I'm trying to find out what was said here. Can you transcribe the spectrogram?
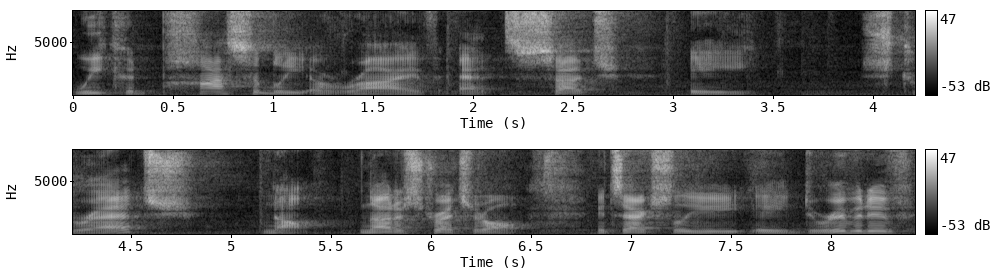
we could possibly arrive at such a stretch. No, not a stretch at all. It's actually a derivative.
